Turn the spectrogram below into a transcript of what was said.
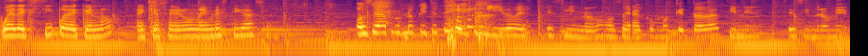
puede que sí, puede que no, hay que hacer una investigación. O sea, por lo que yo tengo entendido es que sí, ¿no? O sea, como que todas tienen este síndrome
